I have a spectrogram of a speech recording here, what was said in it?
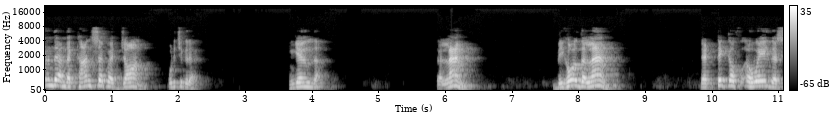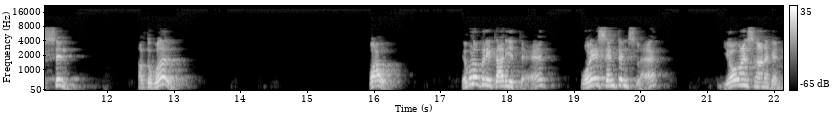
இருந்து அந்த கான்செப்ட் ஜான் பிடிச்சுக்கிறார்? இங்க இருந்தா the behold the lamb that taketh away the sin of the world. Wow எவ்வளவு பெரிய காரியத்தை ஒரே சென்டென்ஸ்ல யோவான் ஸ்நானகன்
